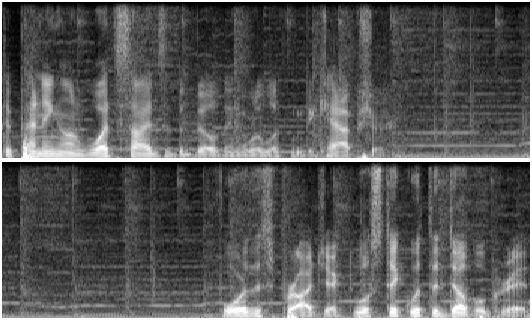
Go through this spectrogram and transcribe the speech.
depending on what sides of the building we're looking to capture. For this project, we'll stick with the double grid.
